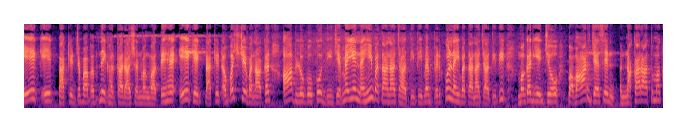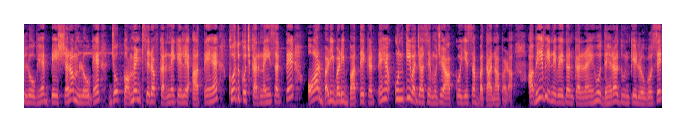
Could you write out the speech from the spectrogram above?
एक एक पैकेट जब आप अपने घर का राशन मंगवाते हैं एक एक पैकेट अवश्य बनाकर आप लोगों को दीजिए। मैं ये नहीं बताना चाहती थी, मैं बिल्कुल नहीं बताना चाहती थी, मगर ये जो पवार जैसे नकारात्मक लोग हैं, बेशरम लोग हैं, जो कमेंट सिर्फ़ करने के लिए आते हैं, खुद कुछ कर नहीं सकते और बड़ी बड़ी बातें करते हैं, उनकी वजह से मुझे आपको ये सब बताना पड़ा। अभी भी निवेदन कर रही हूँ देहरादून के लोगों से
